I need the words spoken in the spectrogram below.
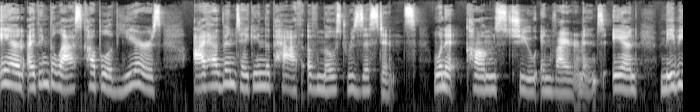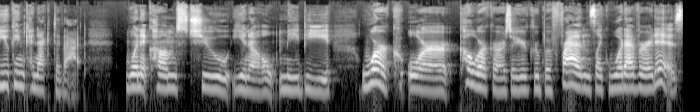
And I think the last couple of years, I have been taking the path of most resistance when it comes to environment. And maybe you can connect to that when it comes to, you know, maybe work or coworkers or your group of friends, like whatever it is,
